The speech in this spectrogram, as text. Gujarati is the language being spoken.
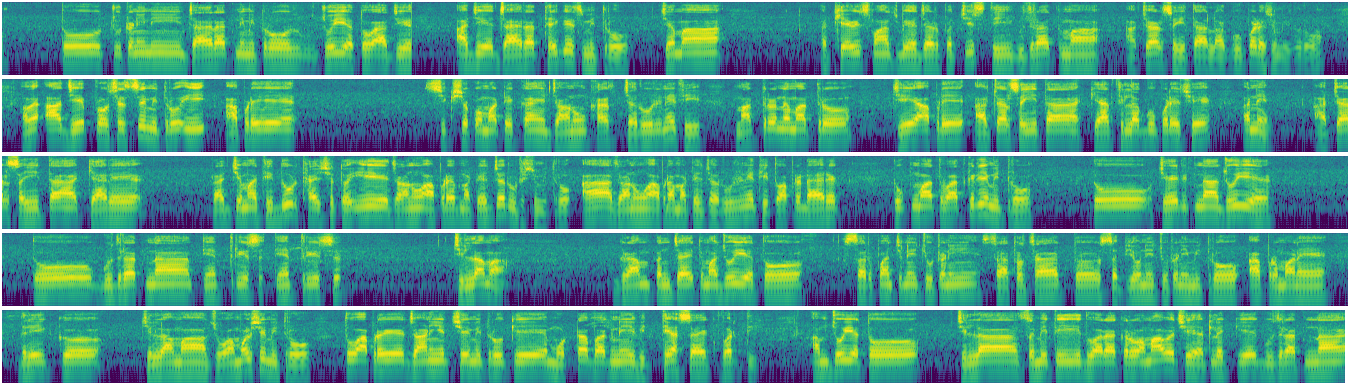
તો ચૂંટણીની જાહેરાતની મિત્રો જોઈએ તો આજે આજે જાહેરાત થઈ ગઈ છે મિત્રો, જેમાં અઠ્યાવીસ પાંચ બે હજાર પચીસથી ગુજરાતમાં આચારસંહિતા લાગુ પડે છે મિત્રો. હવે આ જે પ્રોસેસ છે મિત્રો, એ આપણે શિક્ષકો માટે કાંઈ જાણવું ખાસ જરૂરી નથી. માત્ર ને માત્ર જે આપણે આચારસંહિતા ક્યારથી લાગુ પડે છે અને આચારસંહિતા ક્યારે રાજ્યમાંથી દૂર થાય છે, તો એ જાણવું આપણા માટે જરૂરી છે મિત્રો. આ જાણવું આપણા માટે જરૂરી નથી. તો આપણે ડાયરેક્ટ ટૂંકમાં વાત કરીએ મિત્રો. તો જે રીતના જોઈએ, તો ગુજરાતના તેત્રીસ તેત્રીસ જિલ્લામાં ગ્રામ પંચાયતમાં જોઈએ તો સરપંચની ચૂંટણી, સાથોસાથ સભ્યોની ચૂંટણી મિત્રો આ પ્રમાણે દરેક જિલ્લામાં જોવા મળશે મિત્રો. તો આપણે જાણીએ જ છીએ મિત્રો કે મોટાભાગની વિદ્યા સહાયક ભરતી, આમ જોઈએ તો જિલ્લા સમિતિ દ્વારા કરવામાં આવે છે, એટલે કે ગુજરાતના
